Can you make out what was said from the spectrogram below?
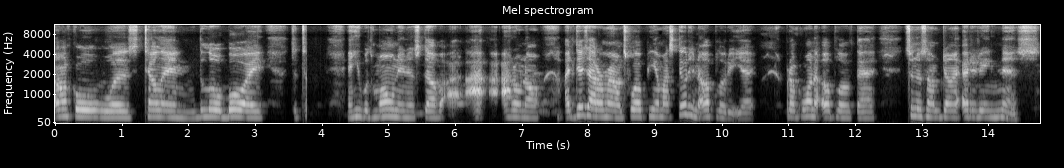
Uncle was telling the little boy to t- and he was moaning and stuff. I, I I don't know. I did that around 12 p.m. I still didn't upload it yet, but I'm going to upload that as soon as I'm done editing this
